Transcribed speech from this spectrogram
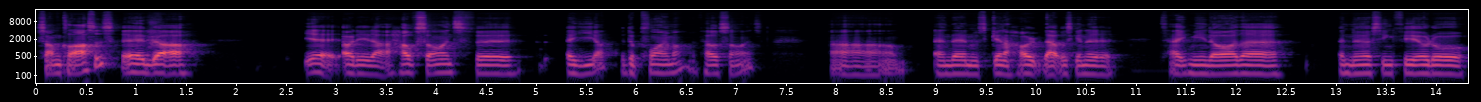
some classes, and uh, yeah, I did uh, health science for a year, a diploma of health science, um, and then was going to hope that was going to take me into either a nursing field or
